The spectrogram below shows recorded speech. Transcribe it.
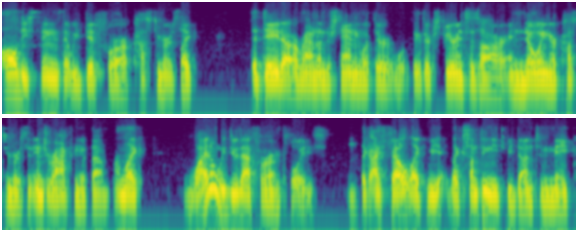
all these things that we did for our customers, like the data around understanding what their what their experiences are and knowing our customers and interacting with them, I'm like, why don't we do that for our employees? Hmm. Like I felt like we like something needs to be done to make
